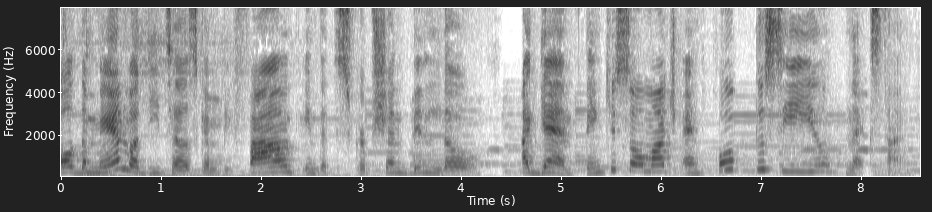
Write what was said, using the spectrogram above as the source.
All the manhwa details can be found in the description below. Again, thank you so much and hope to see you next time.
